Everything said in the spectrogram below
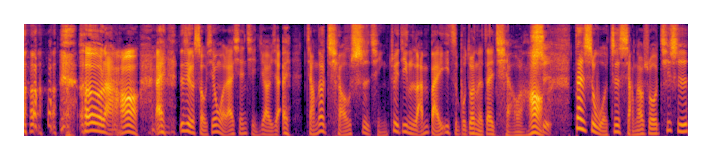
好啦哈、哦，哎，这个首先我来先请教一下，哎，讲到乔事情，最近蓝白一直不断的在乔了哈，是，但是我这想到说，其实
